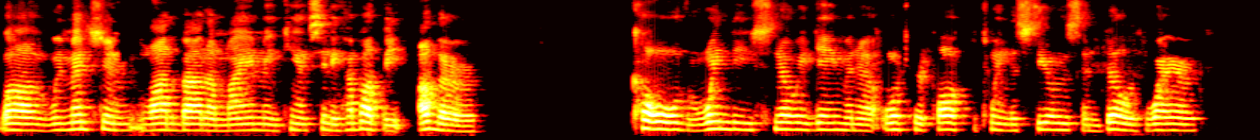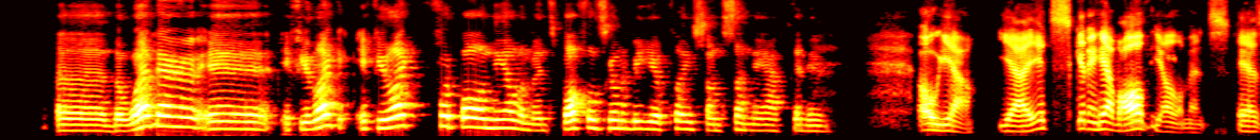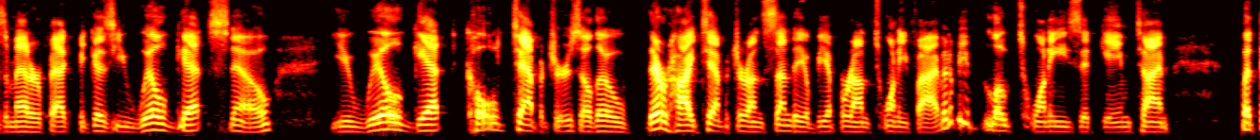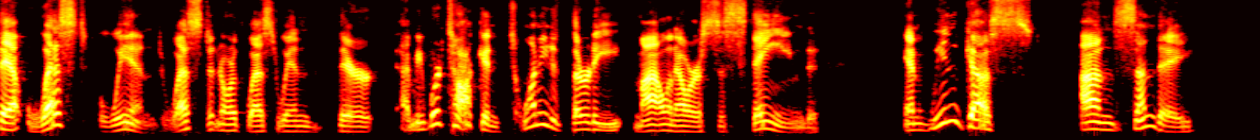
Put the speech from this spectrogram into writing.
Well, we mentioned a lot about uh, Miami and Kansas City. How about the other cold, windy, snowy game in uh, Orchard Park between the Steelers and Bills, where uh, the weather, uh, if you like, if you like football in the elements, Buffalo's going to be your place on Sunday afternoon. Oh yeah, yeah, it's going to have all the elements, as a matter of fact, because you will get snow, you will get cold temperatures, although their high temperature on Sunday will be up around 25. It'll be low 20s at game time. But that west wind, west to northwest wind, there, I mean, we're talking 20 to 30 mile an hour sustained. And wind gusts on Sunday,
